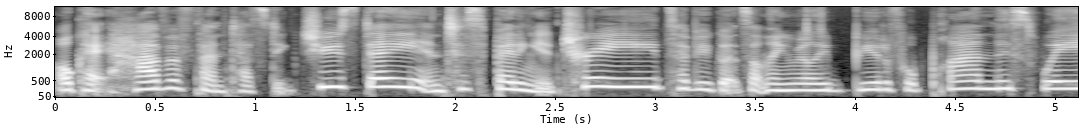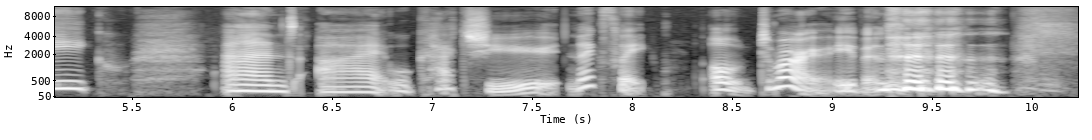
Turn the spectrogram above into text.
Okay, have a fantastic Tuesday, anticipating your treats. Have you got something really beautiful planned this week? And I will catch you next week. Oh, tomorrow even.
